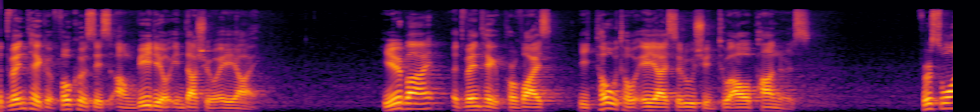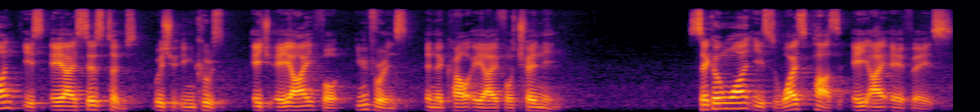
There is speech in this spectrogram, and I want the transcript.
Advantech focuses on video industrial AI. Hereby, Advantech provides the total AI solution to our partners. First one is AI systems, which includes edge AI for inference and the cloud AI for training. Second one is WISE-PaaS AIFS.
